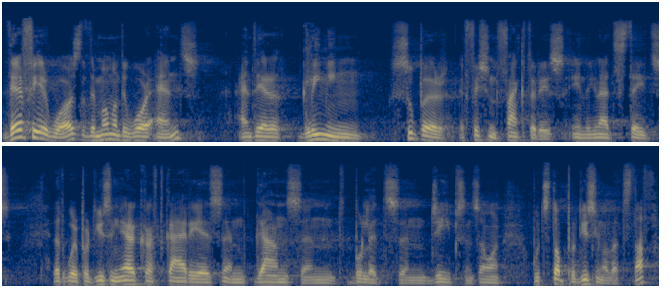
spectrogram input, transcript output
Their fear was that the moment the war ends, and their gleaming, super efficient factories in the United States that were producing aircraft carriers and guns and bullets and jeeps and so on would stop producing all that stuff.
